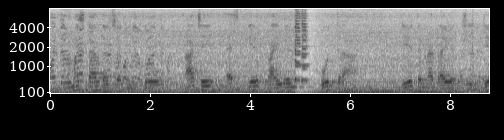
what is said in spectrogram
નમસ્કાર દર્શક મિત્રો. આ છે એસ કે ટ્રાઇવલ ગોધરા, જે તેમના ડ્રાઈવર છે, જે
